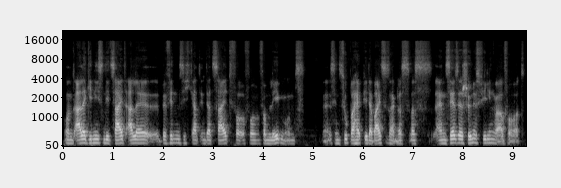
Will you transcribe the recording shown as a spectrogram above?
und alle genießen die Zeit, alle befinden sich gerade in der Zeit vor, vor, vom Leben und äh, sind super happy dabei zu sein, was, was ein sehr, sehr schönes Feeling war vor Ort.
